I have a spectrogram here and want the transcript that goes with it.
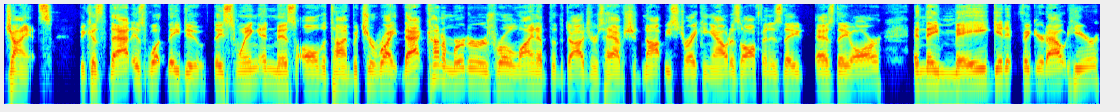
Giants because that is what they do. They swing and miss all the time. But you're right, that kind of murderers row lineup that the Dodgers have should not be striking out as often as they as they are, and they may get it figured out here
